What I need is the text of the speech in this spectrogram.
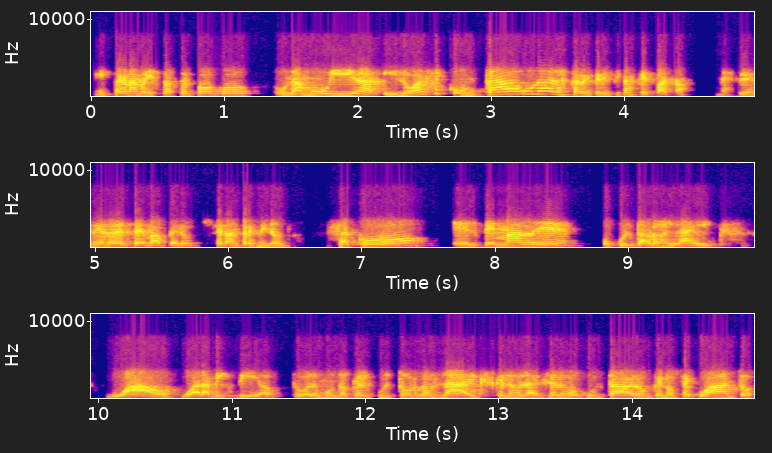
Instagram hizo hace poco una movida y lo hace con cada una de las características que saca. Me estoy desviando del tema, pero serán tres minutos. Sacó el tema de ocultar los likes. ¡Wow! What a big deal. Todo el mundo que ocultó los likes, que los likes se los ocultaron, que no sé cuánto.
